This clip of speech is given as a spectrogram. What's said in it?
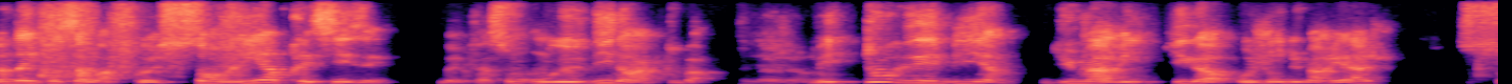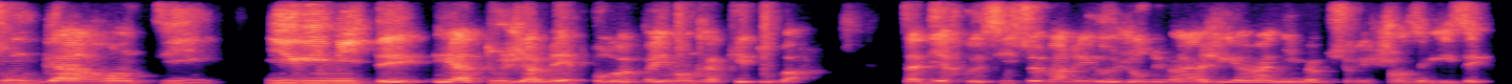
Maintenant, il faut savoir que sans rien préciser, mais de toute façon, on le dit dans la Ketouba, mais tous les biens du mari qu'il a au jour du mariage sont garantis illimités et à tout jamais pour le paiement de la ketouba. C'est-à-dire que si ce mari, au jour du mariage, il avait un immeuble sur les Champs-Élysées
